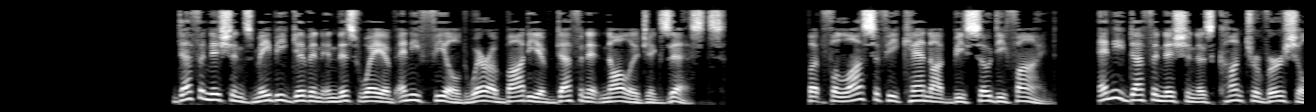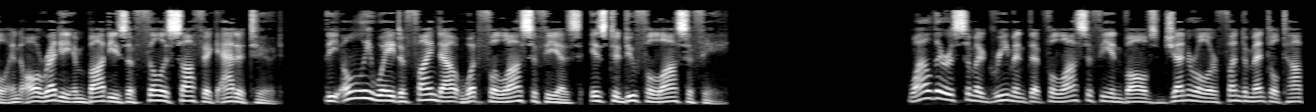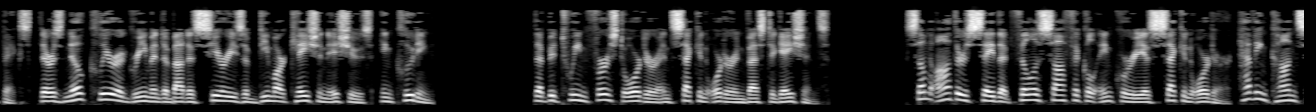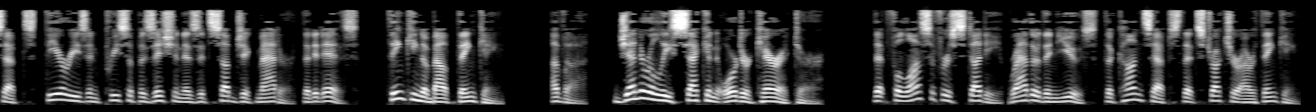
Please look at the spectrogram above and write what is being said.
Definitions may be given in this way of any field where a body of definite knowledge exists. But philosophy cannot be so defined. Any definition is controversial and already embodies a philosophic attitude. The only way to find out what philosophy is, is to do philosophy. While there is some agreement that philosophy involves general or fundamental topics, there is no clear agreement about a series of demarcation issues, including that between first-order and second-order investigations. Some authors say that philosophical inquiry is second-order, having concepts, theories and presupposition as its subject matter, that it is «thinking about thinking» of a generally second-order character, that philosophers study, rather than use, the concepts that structure our thinking.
